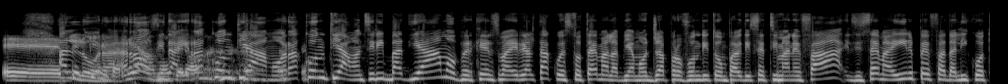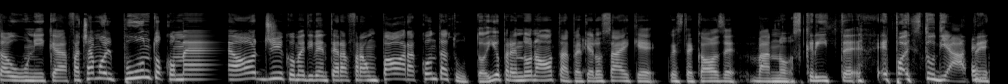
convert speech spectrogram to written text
Eh, allora, Rosi, dai, però? raccontiamo, raccontiamo, anzi ribadiamo perché insomma, in realtà questo tema l'abbiamo già approfondito un paio di settimane fa, il sistema IRPEF ad aliquota unica. Facciamo il punto com'è oggi, come diventerà fra un po', racconta tutto. Io prendo nota perché lo sai che queste cose vanno scritte e poi studiate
